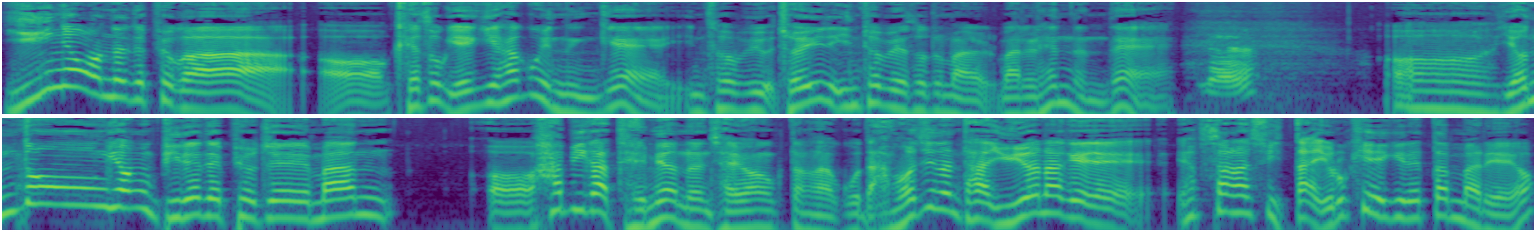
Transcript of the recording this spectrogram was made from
이인영 원내대표가 어, 계속 얘기하고 있는 게 인터뷰 저희 인터뷰에서도 말, 말을 했는데 네. 어, 연동형 비례대표제만 어, 합의가 되면은 자유한국당하고 나머지는 다 유연하게 협상할 수 있다 이렇게 얘기를 했단 말이에요.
